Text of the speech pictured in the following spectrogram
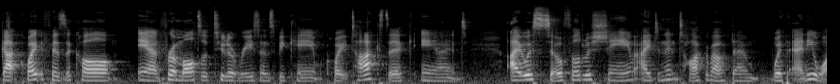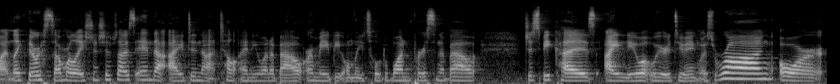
got quite physical, and for a multitude of reasons, became quite toxic. And I was so filled with shame, I didn't talk about them with anyone. Like there were some relationships I was in that I did not tell anyone about, or maybe only told one person about, just because I knew what we were doing was wrong, or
